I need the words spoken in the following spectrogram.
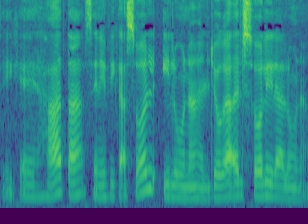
Así que Hatha significa sol y luna, el yoga del sol y la luna.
